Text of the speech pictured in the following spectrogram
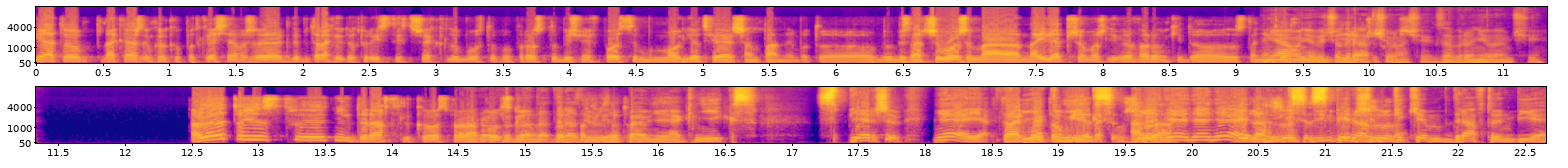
ja to na każdym kroku podkreślam, że gdyby trafił do którejś z tych trzech klubów, to po prostu byśmy w Polsce mogli otwierać szampany, bo to by znaczyło, że ma najlepsze możliwe warunki do zostania Miało gwiazdą nie być o NBA w drafcie, przyszłości. Maciek, zabroniłem ci. Ale to jest y, nie draft, tylko sprawa Karol polska. wygląda teraz już zupełnie jak Nix z pierwszym. Nie, jak, Tak, jak to Knicks, taką ale nie, nie, nie. Mila z pierwszym pikiem draftu NBA.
